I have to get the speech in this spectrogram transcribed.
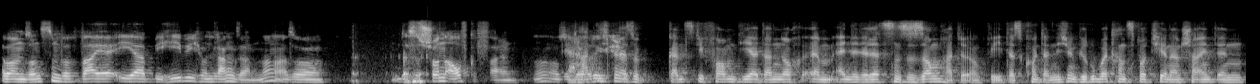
aber ansonsten war er eher behäbig und langsam. Ne? Also das ist schon aufgefallen. Ne? Also er hat nicht mehr so ganz die Form, die er dann noch ähm, Ende der letzten Saison hatte irgendwie. Das konnte er nicht irgendwie rüber transportieren anscheinend in,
